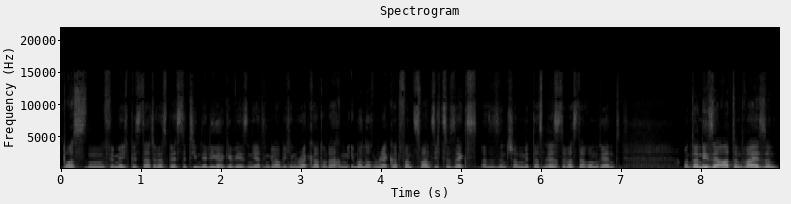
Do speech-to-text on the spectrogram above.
Boston für mich bis dato das beste Team der Liga gewesen. Die hatten, glaube ich, einen Rekord oder haben immer noch einen Rekord von 20 zu 6. Also sind schon mit das Ja. Beste, was da rumrennt. Und dann diese Art und Weise und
